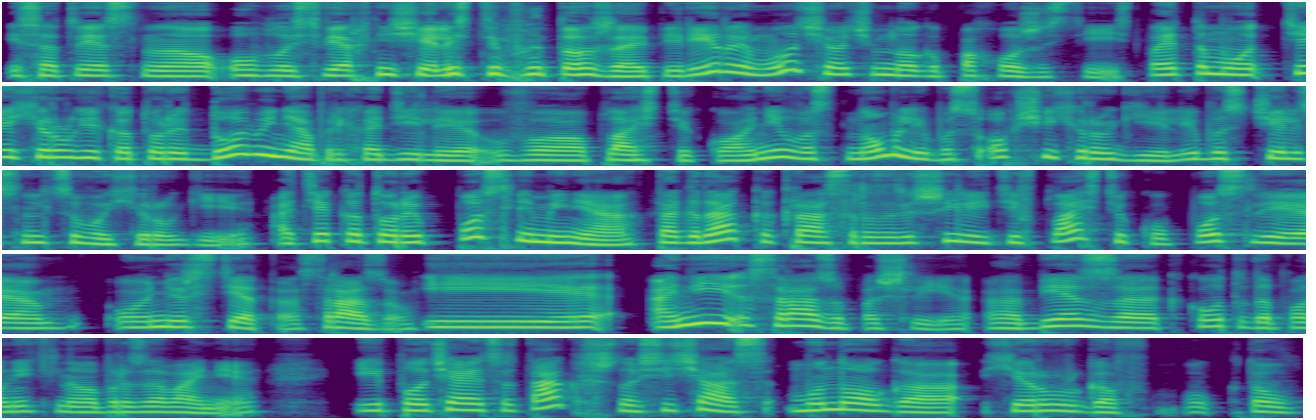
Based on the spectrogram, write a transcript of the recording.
и, соответственно, область верхней челюсти мы тоже оперируем. Очень-очень много похожестей есть. Поэтому те хирурги, которые до меня приходили в пластику, они в основном либо с общей хирургии, либо с челюстно-лицевой хирургии. А те, которые после меня, тогда как раз разрешили идти в пластику после университета сразу. И они сразу пошли, э, без какого какого-то дополнительного образования. И получается так, что сейчас много хирургов, кто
